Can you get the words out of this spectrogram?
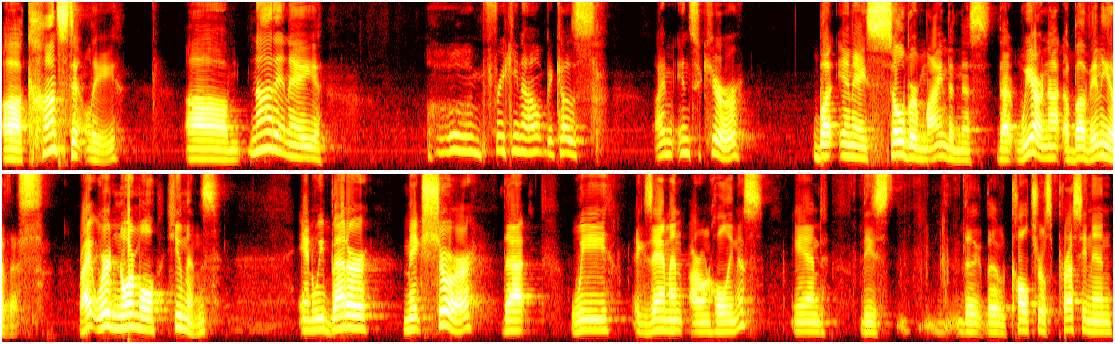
uh, constantly, um, not in a, oh, I'm freaking out because I'm insecure, but in a sober mindedness that we are not above any of this, right? We're normal humans, and we better make sure that we examine our own holiness and these the, the culture's pressing in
